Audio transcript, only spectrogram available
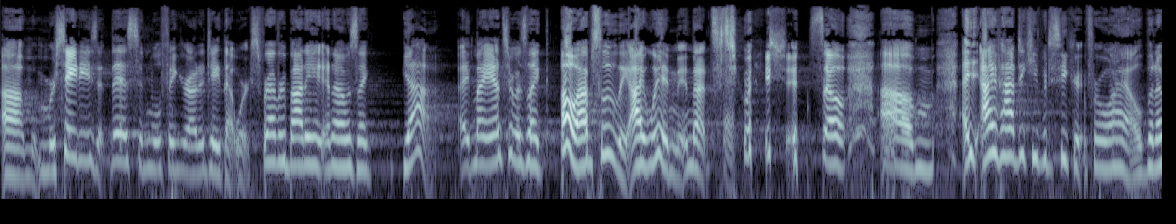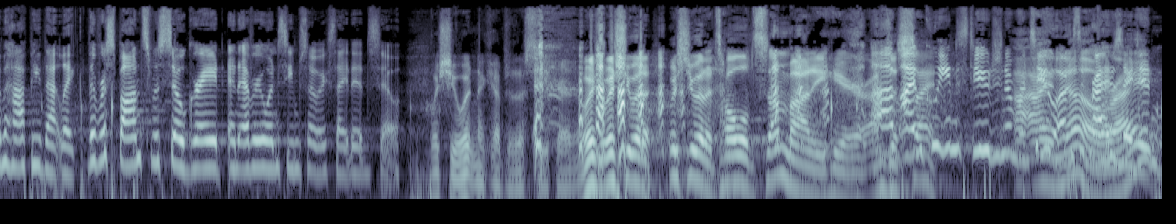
um, Mercedes at this, and we'll figure out a date that works for everybody. And I was like, yeah. I, my answer was like, oh, absolutely, I win in that situation. So um, I, I've had to keep it a secret for a while, but I'm happy that like the response was so great and everyone seemed so excited. So Wish you wouldn't have kept it a secret. wish, wish you would have. Wish you would have told somebody here. I'm um, I'm. Queen Stooge number two. I'm surprised right? I didn't.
